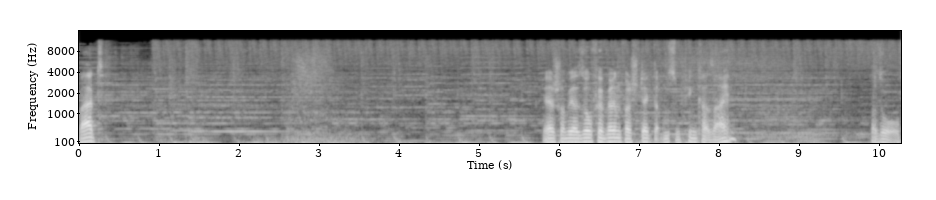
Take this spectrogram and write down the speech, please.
Was? Ja, schon wieder so verwirrend versteckt, das muss ein Pinker sein. Also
